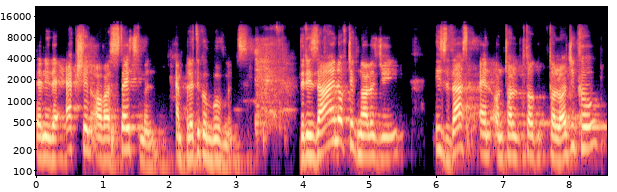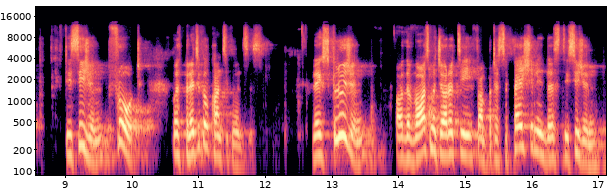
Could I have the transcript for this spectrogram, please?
than in the action of our statesmen and political movements. The design of technology is thus an ontological decision fraught with political consequences. The exclusion of the vast majority from participation in this decision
